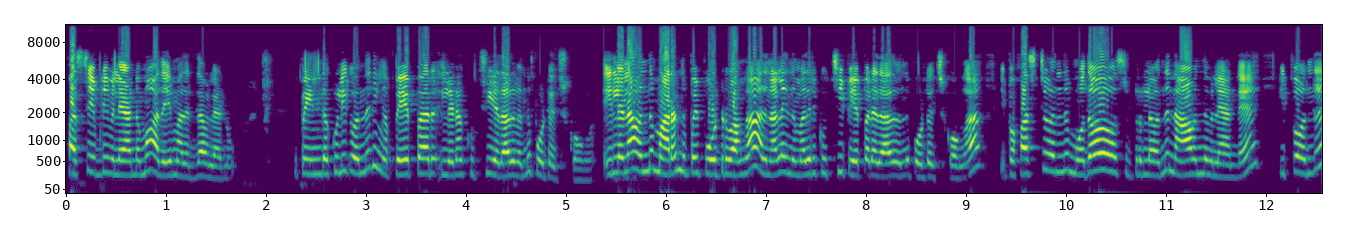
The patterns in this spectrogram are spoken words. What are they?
ஃபர்ஸ்ட் எப்படி விளையாண்டோமோ அதே மாதிரி தான் விளையாடணும். இப்ப இந்த குழிக்கு வந்து நீங்க பேப்பர் இல்லைன்னா குச்சி ஏதாவது வந்து போட்டு வச்சுக்கோங்க. இல்லைன்னா வந்து மறந்து போய் போட்டுருவாங்க. அதனால இந்த மாதிரி குச்சி பேப்பர் ஏதாவது வந்து போட்டு வச்சுக்கோங்க. இப்ப ஃபர்ஸ்ட் வந்து முத சுற்றுல வந்து நான் வந்து விளையாண்டேன். இப்ப வந்து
